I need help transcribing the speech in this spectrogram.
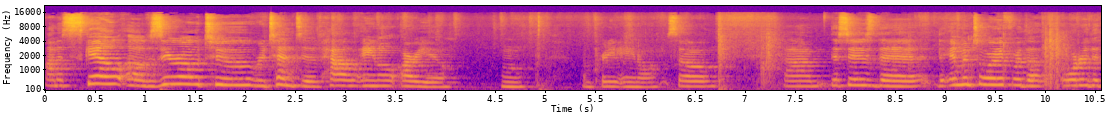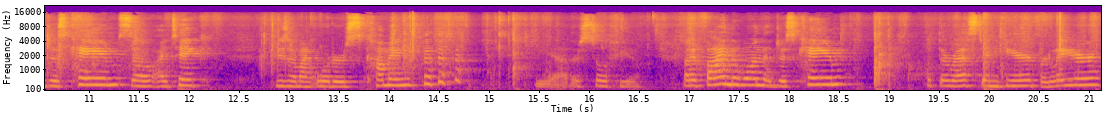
on a scale of zero to retentive, how anal are you? Hmm, I'm pretty anal. So um, this is the the inventory for the order that just came. So I take these are my orders coming. yeah, there's still a few. But I find the one that just came, put the rest in here for later.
